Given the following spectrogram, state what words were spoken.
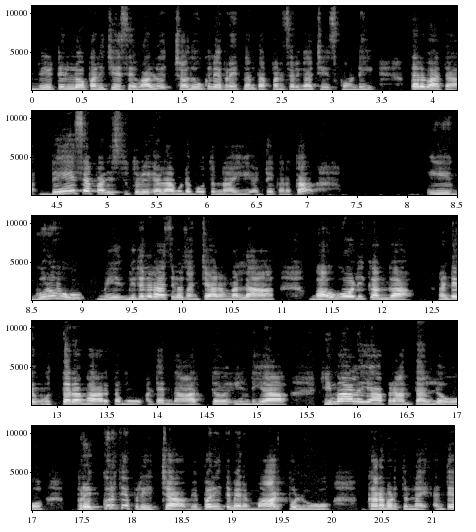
వీటిల్లో పనిచేసే వాళ్ళు చదువుకునే ప్రయత్నం తప్పనిసరిగా చేసుకోండి. తర్వాత దేశ పరిస్థితులు ఎలా ఉండబోతున్నాయి అంటే కనుక ఈ గురువు మీ- మిథున రాశిలో సంచారం వల్ల భౌగోళికంగా అంటే ఉత్తర భారతము అంటే నార్త్ ఇండియా హిమాలయ ప్రాంతంలో ప్రకృతి ప్రీత్యా విపరీతమైన మార్పులు కనబడుతున్నాయి. అంటే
